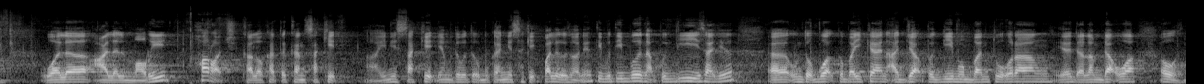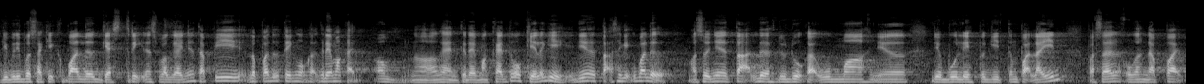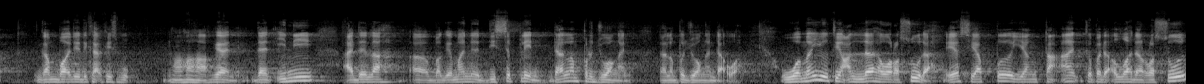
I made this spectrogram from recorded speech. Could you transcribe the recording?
Wala alal marid haraj kalau katakan sakit. Ha ini sakit yang betul-betul bukannya sakit kepala sebenarnya. Tiba-tiba nak pergi saja uh, untuk buat kebaikan ajak pergi membantu orang ya dalam dakwah. Oh tiba-tiba sakit kepala gastrik dan sebagainya. Tapi lepas tu tengok kat kedai makan. Oh ha kan? Kedai makan tu okey lagi. Dia tak sakit kepala. Maksudnya tak leh duduk kat rumahnya. Dia boleh pergi tempat lain pasal orang dapat gambar dia dekat Facebook. Ha kan? Dan ini adalah uh, bagaimana disiplin dalam perjuangan dalam perjuangan dakwah. Wa may yuti'allaha wa rasulah ya siapa yang taat kepada Allah dan Rasul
